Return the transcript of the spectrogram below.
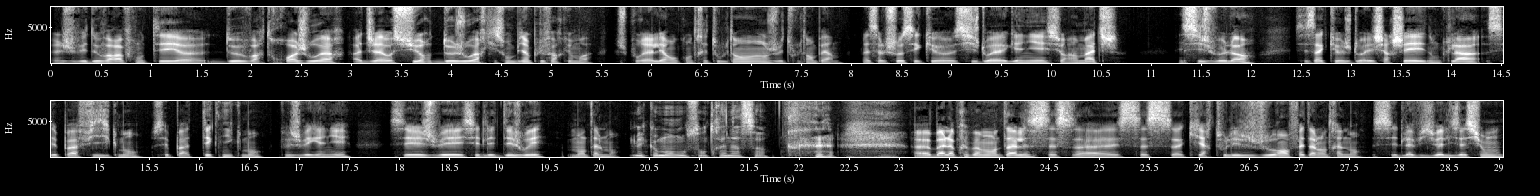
je vais devoir affronter deux, voire trois joueurs, à déjà sûr deux joueurs qui sont bien plus forts que moi. Je pourrais les rencontrer tout le temps, je vais tout le temps perdre. La seule chose, c'est que si je dois gagner sur un match, et si je veux l'or, c'est ça que je dois aller chercher. Et donc là, c'est pas physiquement, c'est pas techniquement que je vais gagner, c'est je vais essayer de les déjouer mentalement. Mais comment on s'entraîne à ça? Euh, bah, La prépa mentale, ça, s'acquiert tous les jours en fait à l'entraînement. C'est de la visualisation,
